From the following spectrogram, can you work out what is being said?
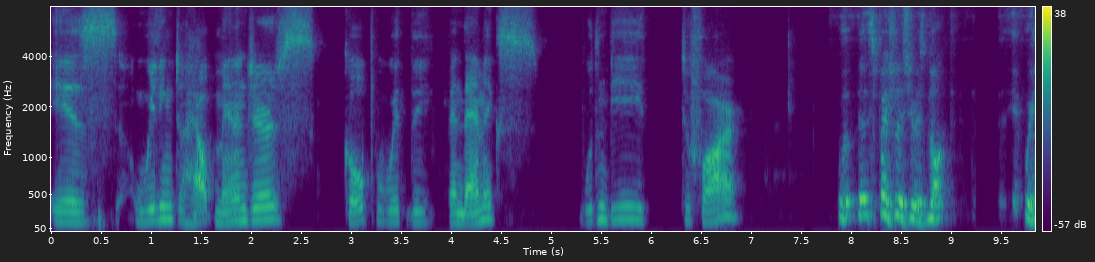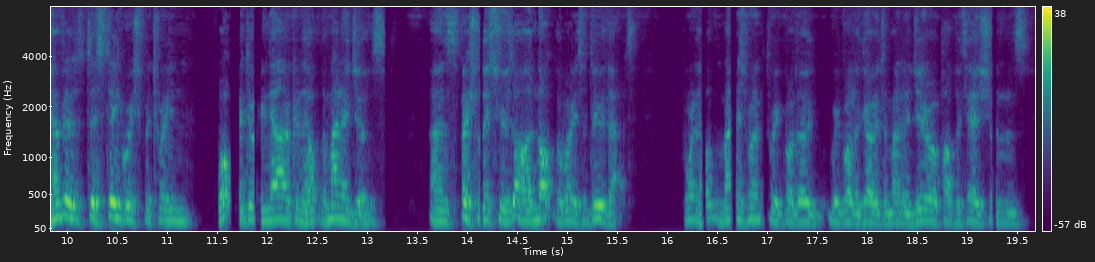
is willing to help managers cope with the pandemics wouldn't be too far well the special issue is not we have to distinguish between what we're doing now can help the managers and special issues are not the way to do that we want to help the management, we've got to we've got to go into managerial publications.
